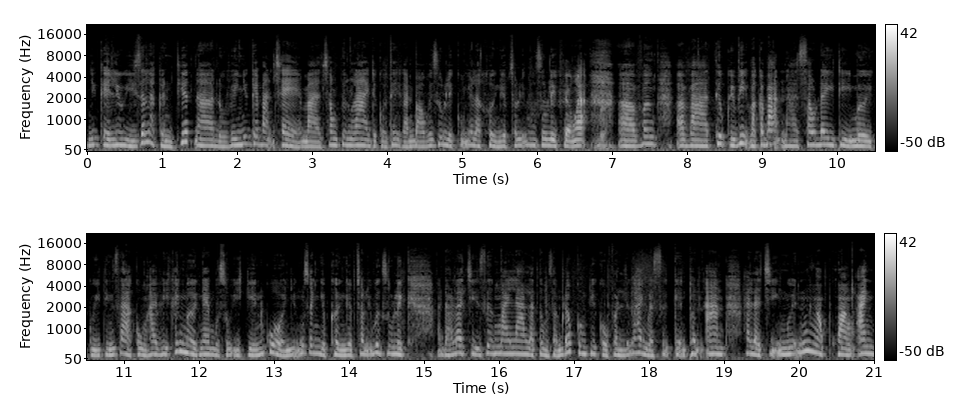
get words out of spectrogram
những cái lưu ý rất là cần thiết à, đối với những cái bạn trẻ mà trong tương lai thì có thể gắn bó với du lịch cũng như là khởi nghiệp trong lĩnh vực du lịch phải không ạ? Vâng. À, vâng à, và thưa quý vị và các bạn à, sau đây thì mời quý thính giả cùng hai vị khách mời nghe một số ý kiến của những doanh nghiệp khởi nghiệp trong lĩnh vực du lịch. Đó là chị Dương Mai Lan là tổng giám đốc công ty cổ phần lữ hành và sự kiện Thuận An hay là chị Nguyễn Ngọc Hoàng Anh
